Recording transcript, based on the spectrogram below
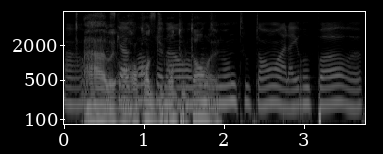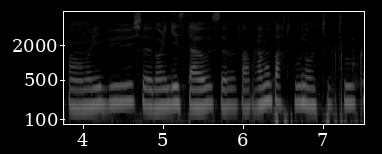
Ah ouais, on rencontre du monde tout on le temps, rencontre ouais. du monde tout le temps, à l'aéroport, enfin dans les bus, dans les guest house, enfin vraiment partout, dans le tuk-tuk.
